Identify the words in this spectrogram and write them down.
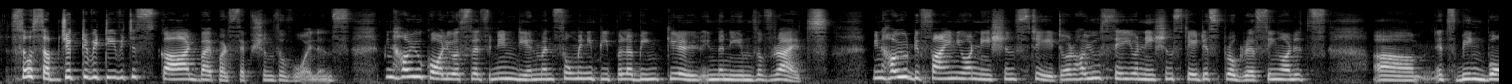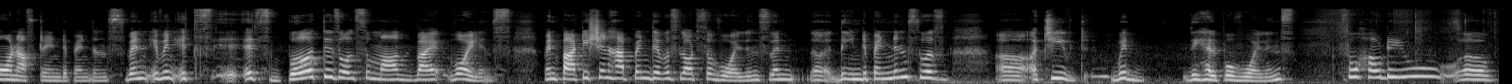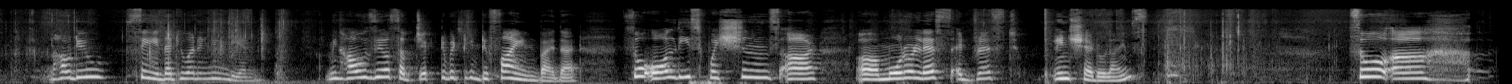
So, subjectivity, which is scarred by perceptions of violence. I mean, how you call yourself an Indian when so many people are being killed in the names of rights? Mean, how you define your nation state or how you say your nation state is progressing or it's um, it's being born after independence. When even its its birth is also marked by violence. When partition happened there was lots of violence. When uh, the independence was uh, achieved with the help of violence. So how do you uh, how do you say that you are an indian? I mean how is your subjectivity defined by that? So all these questions are uh, more or less addressed in shadow lines so, uh,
